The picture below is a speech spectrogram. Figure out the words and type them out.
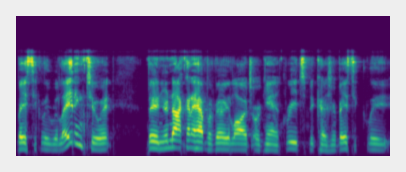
basically relating to it, then you're not going to have a very large organic reach because you're basically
